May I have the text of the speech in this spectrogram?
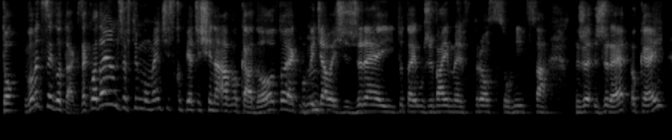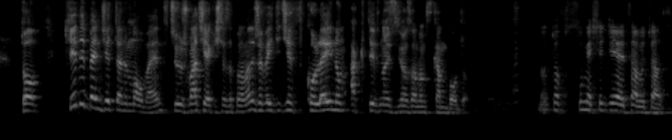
To wobec tego tak, zakładając, że w tym momencie skupiacie się na awokado, to jak Mhm. powiedziałeś, żre i tutaj używajmy wprost słownictwa, że żre, ok, to kiedy będzie ten moment, czy już macie jakieś zaplanowane, że wejdziecie w kolejną aktywność związaną z Kambodżą? No to w sumie się dzieje cały czas.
